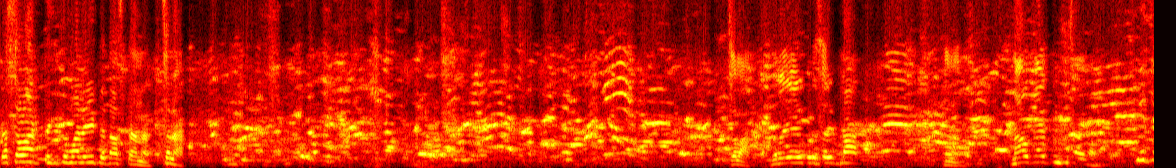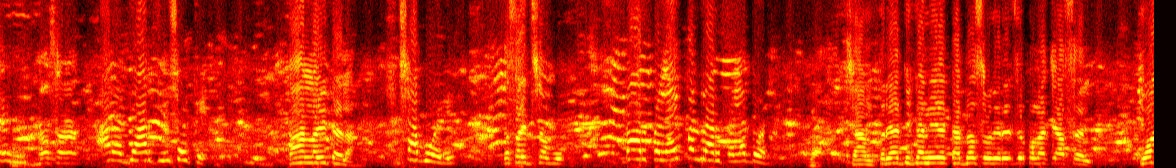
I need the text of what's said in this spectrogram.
कसं वाटतं की तुम्हाला विकत असताना? चला. चला जरा या इकडे साईडला नाव काय तुमचं सांगा नाव सांगा. आराध्य अर्जुन शेळके. काय आणला विकायला? शाबूवडे. कसा आहे शाबू? दहा रुपयाला एक पंधरा रुपयाला दोन. छान. तर या ठिकाणी एखादस वगैरे जर कोणाची असेल किंवा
